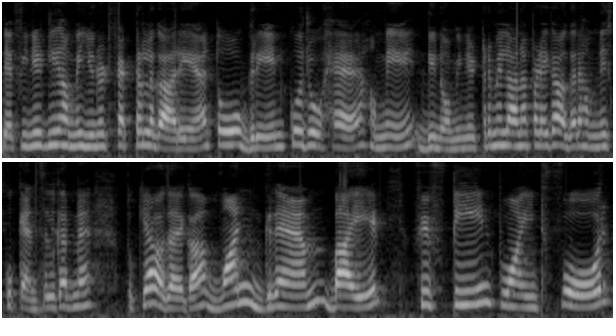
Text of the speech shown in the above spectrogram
डेफिनेटली हमें यूनिट फैक्टर लगा रहे हैं तो ग्रेन को जो है, हमें डिनोमिनेटर में लाना पड़ेगा। अगर हमने इसको कैंसिल करना है तो क्या हो जाएगा? One gram by fifteen point four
